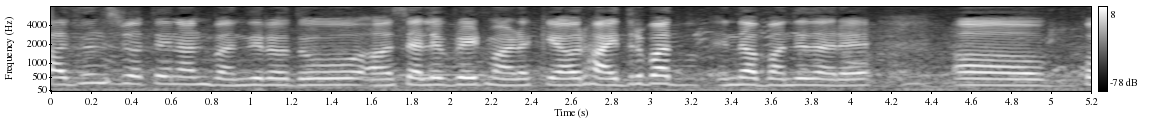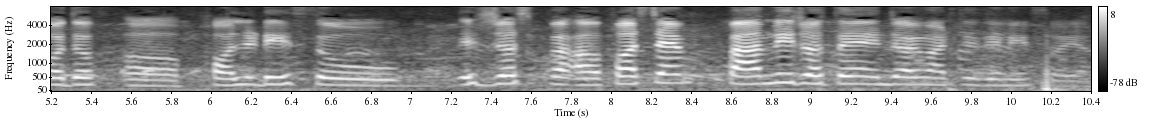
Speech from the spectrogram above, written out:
ಕಸಿನ್ಸ್ ಜೊತೆ ನಾನು ಬಂದಿರೋದು ಸೆಲೆಬ್ರೇಟ್ ಮಾಡೋಕ್ಕೆ. ಅವ್ರು ಹೈದ್ರಾಬಾದ್ ಇಂದ ಬಂದಿದ್ದಾರೆ for the holidays so it's just first time family ಜೊತೆ ಎಂಜಾಯ್ ಮಾಡ್ತಿದ್ದೀನಿ ಸೊ ಯಾ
